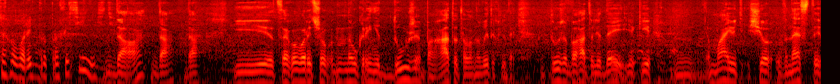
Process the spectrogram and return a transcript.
Це говорить про професійність. Да, да, да. І це говорить, що на Україні дуже багато талановитих людей, дуже багато людей, які мають що внести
